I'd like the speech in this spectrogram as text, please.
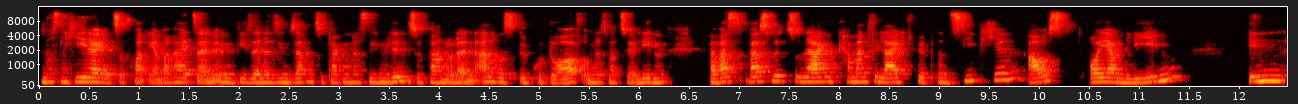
muss nicht jeder jetzt sofort ja bereit sein, irgendwie seine sieben Sachen zu packen, nach sieben Linden zu fahren oder in ein anderes Ökodorf, um das mal zu erleben. Aber was, was würdest du sagen, kann man vielleicht für Prinzipien aus eurem Leben in,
